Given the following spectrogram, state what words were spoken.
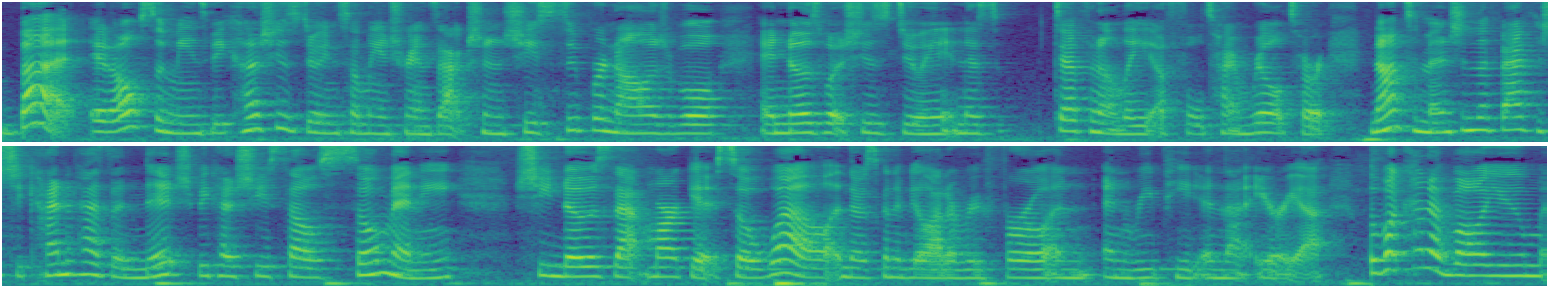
But it also means because she's doing so many transactions, she's super knowledgeable and knows what she's doing and is definitely a full time realtor. Not to mention the fact that she kind of has a niche because she sells so many she knows that market so well and there's going to be a lot of referral and, and repeat in that area. So what kind of volume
